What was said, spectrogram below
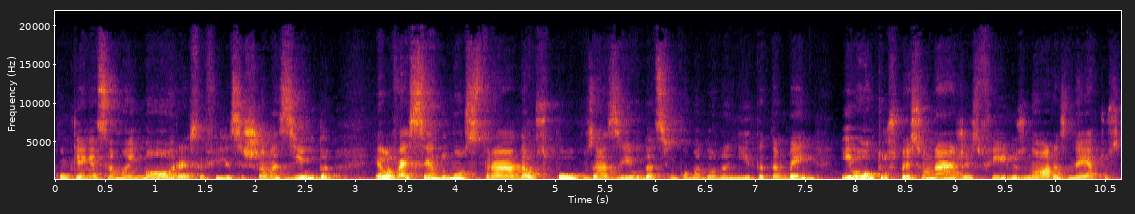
com quem essa mãe mora. Essa filha se chama Zilda. Ela vai sendo mostrada aos poucos, a Zilda, assim como a dona Anitta também, e outros personagens, filhos, noras, netos,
